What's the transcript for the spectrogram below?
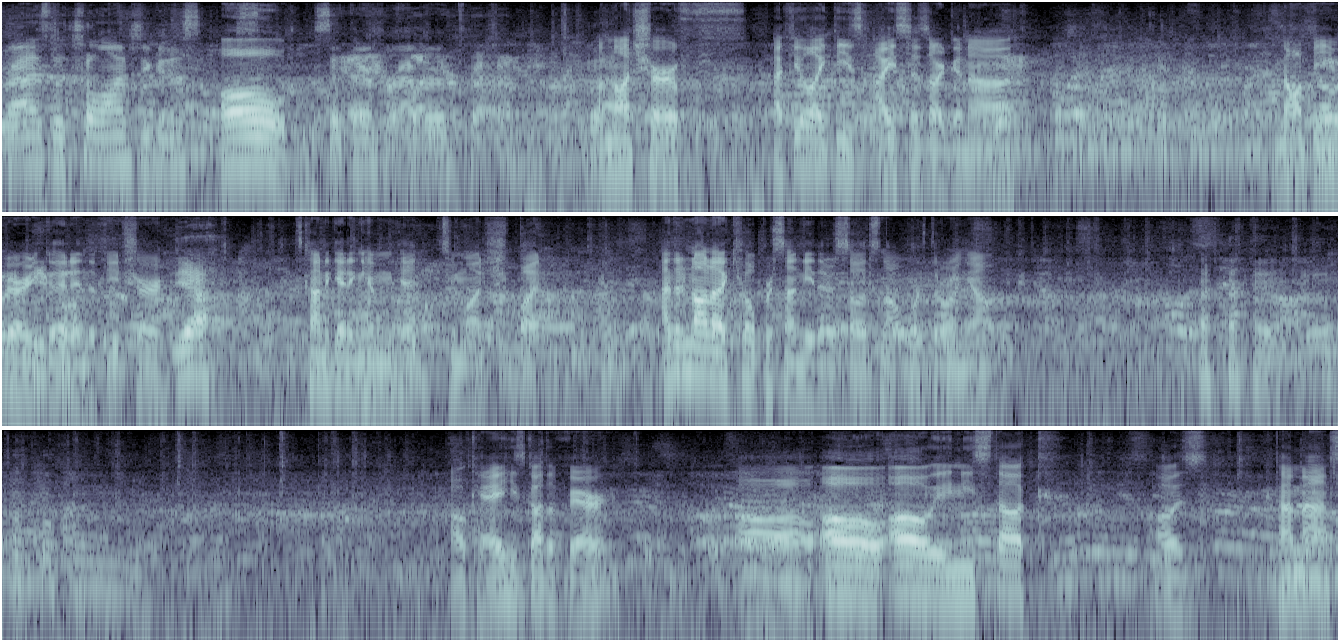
Whereas with Challenge, you can just Oh, sit Yeah, there forever. you're fresh on- I'm not sure if I feel like these ices are gonna not be very good in the future. Yeah. It's kind of getting him hit too much, but and they're not a kill percent either, so it's not worth throwing out. Okay, he's got the fair. Oh, oh, oh, and he's stuck. Oh, his Batman's.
